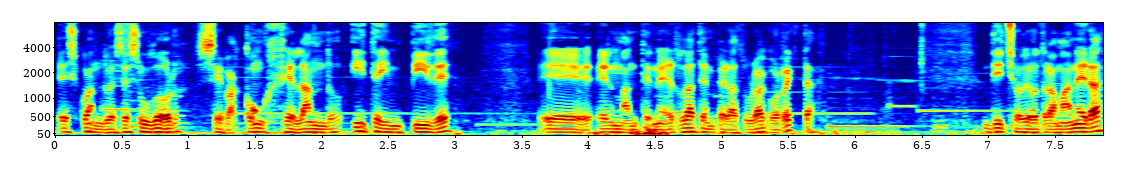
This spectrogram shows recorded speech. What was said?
es cuando ese sudor se va congelando y te impide eh, el mantener la temperatura correcta. Dicho de otra manera,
